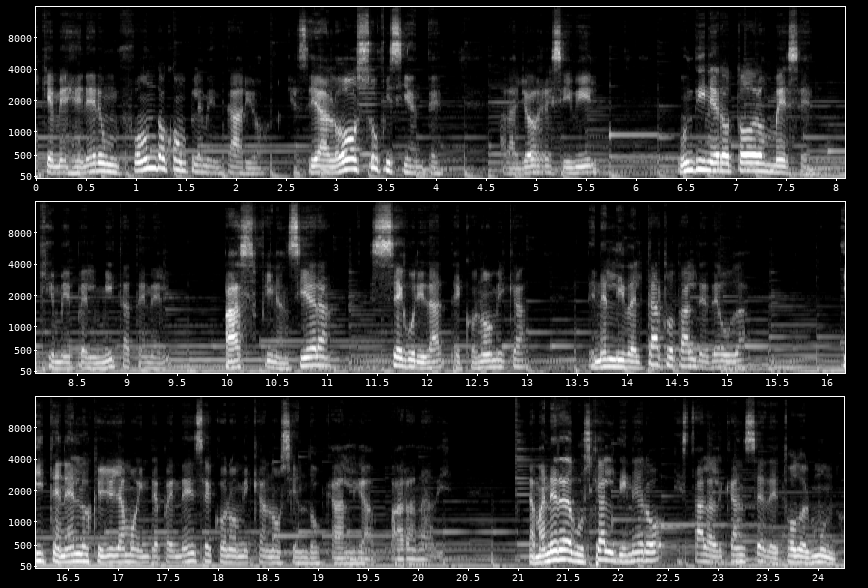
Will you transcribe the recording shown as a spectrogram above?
y que me genere un fondo complementario que sea lo suficiente para yo recibir un dinero todos los meses que me permita tener paz financiera, seguridad económica, tener libertad total de deuda y tener lo que yo llamo independencia económica no siendo carga para nadie. La manera de buscar el dinero está al alcance de todo el mundo.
